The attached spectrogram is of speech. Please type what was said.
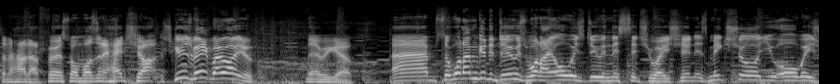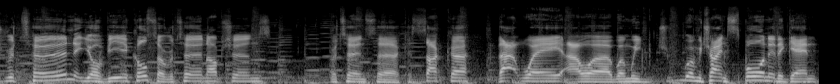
Don't know how that first one wasn't a headshot. Excuse me, where are you? There we go. Um, so what I'm going to do is what I always do in this situation is make sure you always return your vehicle. So return options, return to Kosatka. That way, our when we when we try and spawn it again,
